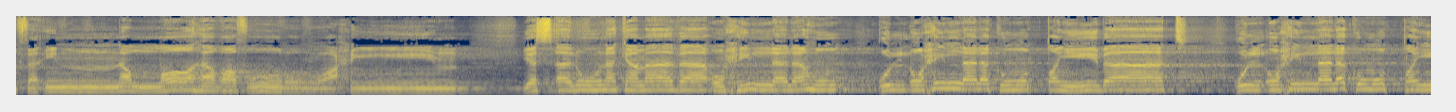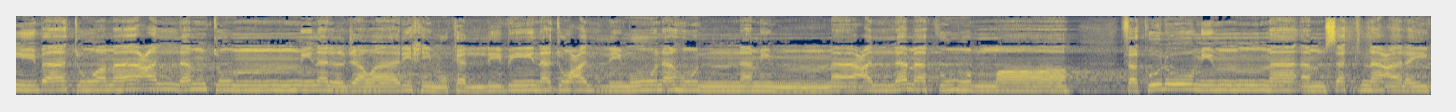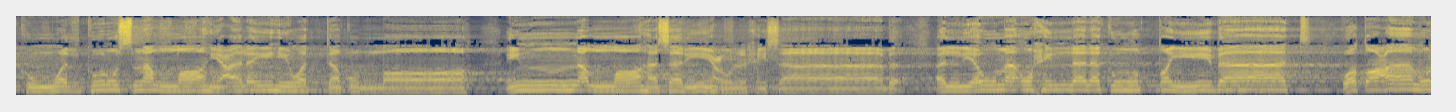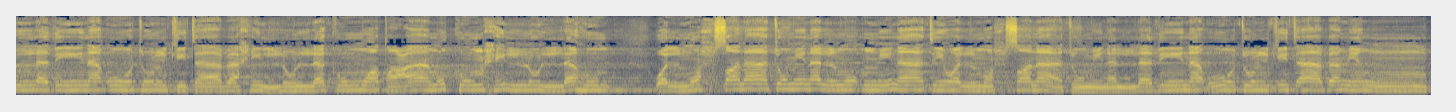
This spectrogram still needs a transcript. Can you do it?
فإن الله غفور رحيم. يسألونك ماذا أحل لهم قل أحل لكم الطيبات قل أحل لكم الطيبات وما علمتم من الجوارح مكلبين تعلمونهن مما علمكم الله فكلوا مما أمسكن عليكم واذكروا اسم الله عليه واتقوا الله إن الله سريع الحساب. اليوم أحل لكم الطيبات وطعام الذين أوتوا الكتاب حل لكم وطعامكم حل لهم والمحصنات من المؤمنات والمحصنات من الذين أوتوا الكتاب من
